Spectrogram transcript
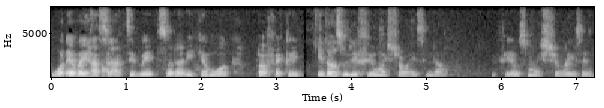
whatever it has to activate so that it can work perfectly. It does really feel moisturizing though. It feels moisturizing.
